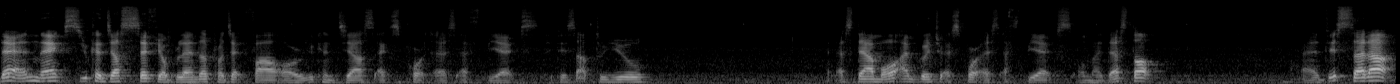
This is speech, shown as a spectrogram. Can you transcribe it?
then next you can just save your blender project file or you can just export as FBX. It is up to you. And as there are more, I'm going to export as FBX on my desktop. And this setup,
